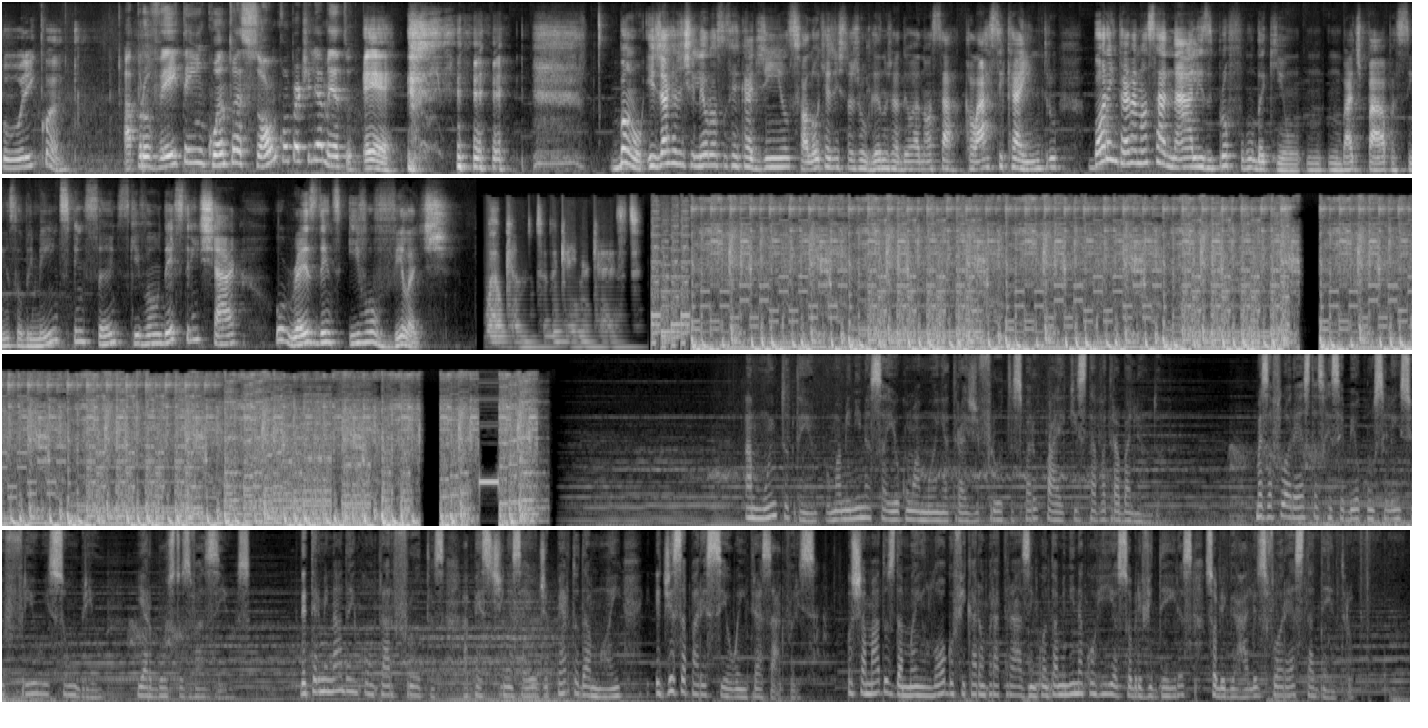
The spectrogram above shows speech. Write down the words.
Por enquanto. Aproveitem enquanto é só um compartilhamento. É. Bom, e já que a gente leu nossos recadinhos, falou que a gente tá jogando, já deu a nossa clássica intro, bora entrar na nossa análise profunda aqui, um, um, um bate-papo assim sobre mentes pensantes que vão destrinchar o Resident Evil Village. Welcome to the GamerCast. Muito tempo, uma menina saiu com a mãe atrás de frutas para o pai que estava trabalhando. Mas a floresta as recebeu com silêncio frio e sombrio e arbustos vazios. Determinada a encontrar frutas, a pestinha saiu de perto da mãe e desapareceu entre as árvores. Os chamados da mãe logo ficaram para trás enquanto a menina corria sobre videiras, sob galhos, floresta adentro.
